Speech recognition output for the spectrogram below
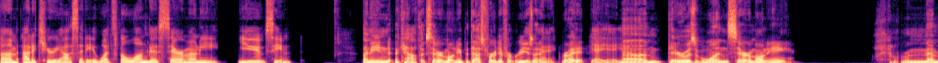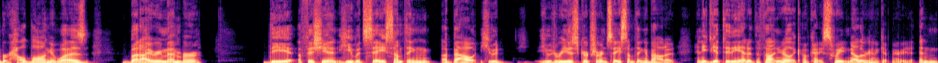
Um, out of curiosity, what's the longest ceremony you've seen? I mean, a Catholic ceremony, but that's for a different reason, Okay. right? Yeah, yeah, yeah. Um, there was one ceremony. I don't remember how long it was, but I remember the officiant. He would say something about he would he would read a scripture and say something about it, and he'd get to the end of the thought, and you're like, okay, sweet, now they're gonna get married, and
